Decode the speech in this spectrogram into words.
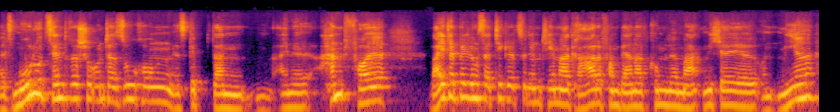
als monozentrische Untersuchung. Es gibt dann eine Handvoll Weiterbildungsartikel zu dem Thema, gerade von Bernhard Kumle, Marc Michael und mir.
